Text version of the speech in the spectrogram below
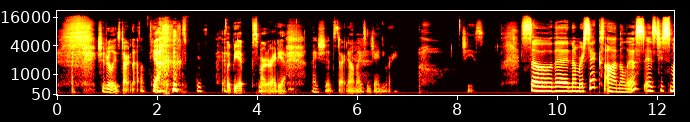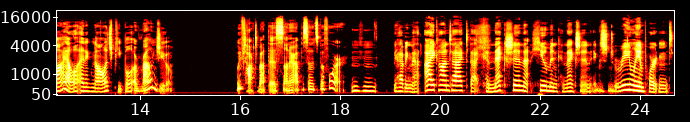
should really start now. Yeah. Would be a smarter idea. I should start now. Mine's in January. Jeez. So the number six on the list is to smile and acknowledge people around you. We've talked about this on our episodes before. Mm-hmm. Having that eye contact, that connection, that human connection, extremely important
